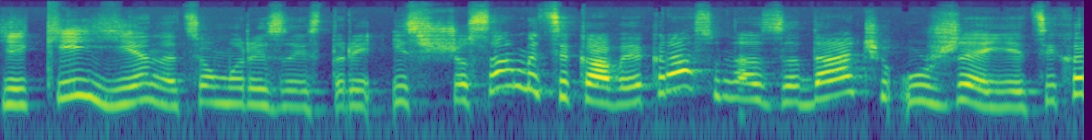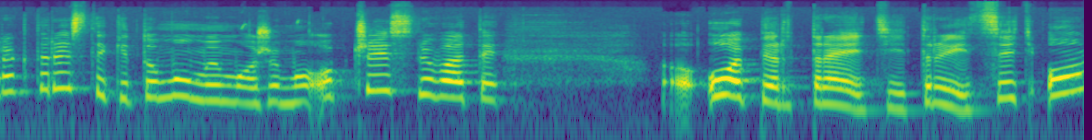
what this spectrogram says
які є на цьому резисторі. І що саме цікаве, якраз у нас задачі вже є ці характеристики, тому ми можемо обчислювати е, опір третій 30 Ом.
